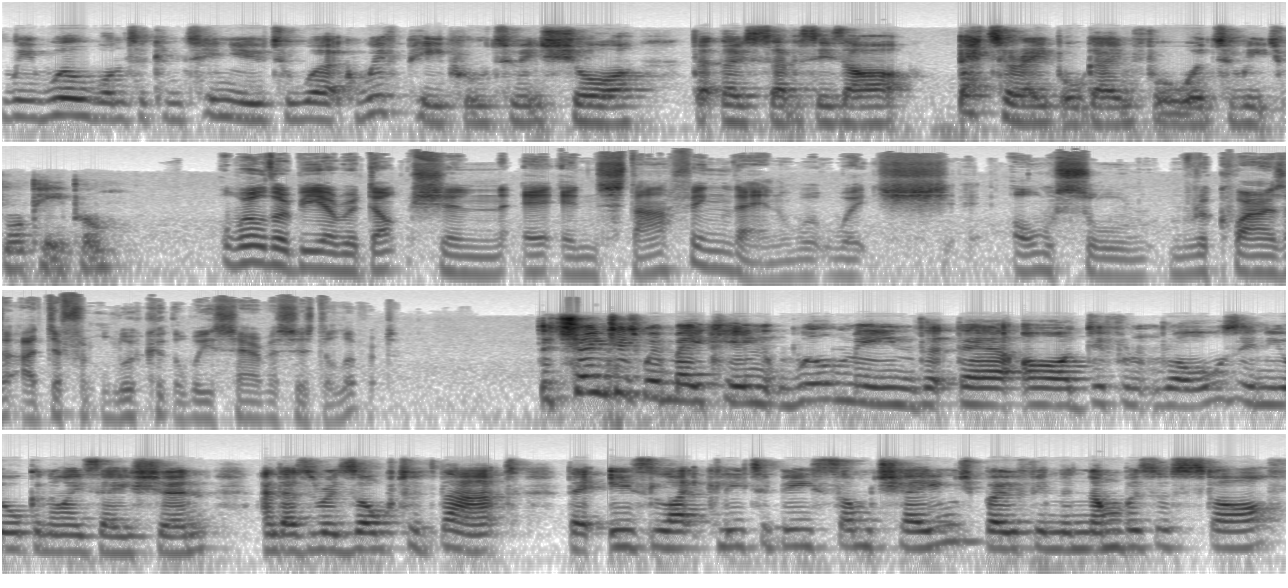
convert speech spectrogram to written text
we will want to continue to work with people to ensure that those services are better able going forward to reach more people. Will there be a reduction in staffing then, which also requires a different look at the way service is delivered? The changes we're making will mean that there are different roles in the organisation, and as a result of that, there is likely to be some change both in the numbers of staff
